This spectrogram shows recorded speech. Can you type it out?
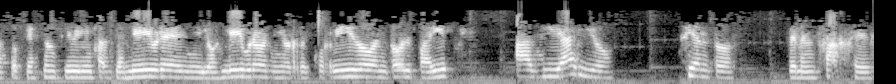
Asociación Civil Infancias Libres, ni los libros, ni el recorrido en todo el país. A diario, cientos de mensajes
